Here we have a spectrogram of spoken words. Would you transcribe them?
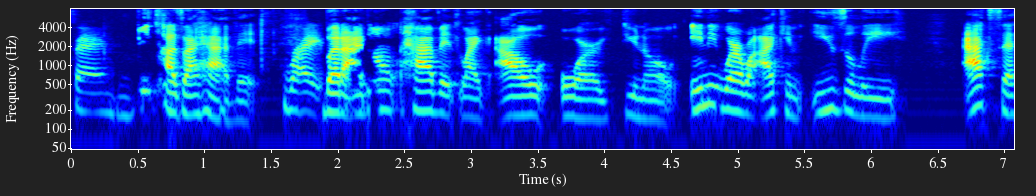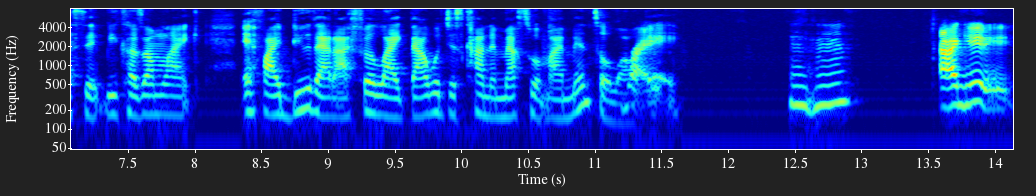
Same. because I have it. Right. But I don't have it like out or, you know, anywhere where I can easily access it because I'm like, if I do that, I feel like that would just kind of mess with my mental all right. day. Mm-hmm. I get it.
